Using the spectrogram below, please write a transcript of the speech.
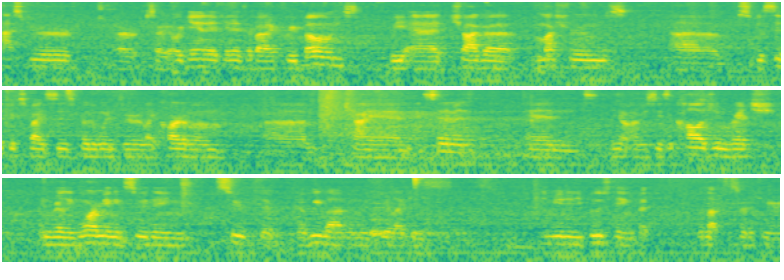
pasture, or sorry, organic and antibiotic-free bones. We add chaga mushrooms, um, specific spices for the winter like cardamom, um, cayenne, and cinnamon. And you know, obviously, it's a collagen-rich and really warming and soothing soup that, that we love and we feel like is immunity boosting. But we'd love to sort of hear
